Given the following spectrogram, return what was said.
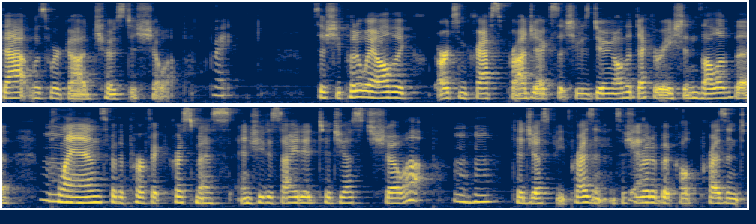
that was where God chose to show up. Right. So she put away all the arts and crafts projects that she was doing, all the decorations, all of the plans for the perfect Christmas, and she decided to just show up, mm-hmm. to just be present. And so she Yeah. wrote a book called Present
